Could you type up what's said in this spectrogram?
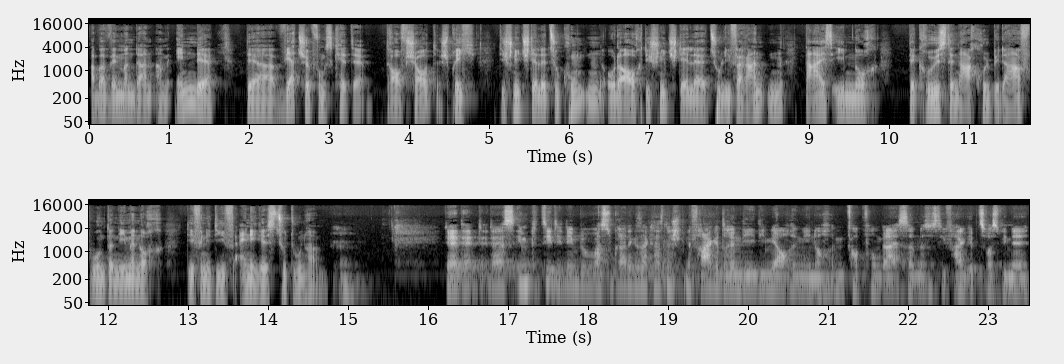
aber wenn man dann am Ende der Wertschöpfungskette drauf schaut, sprich die Schnittstelle zu Kunden oder auch die Schnittstelle zu Lieferanten, da ist eben noch der größte Nachholbedarf, wo Unternehmen noch definitiv einiges zu tun haben. Mhm. Der, der, da ist implizit, in dem du, was du gerade gesagt hast, eine, eine, Frage drin, die, die mir auch irgendwie noch im Kopf rumgeistert. Und das ist die Frage, gibt es was wie eine,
